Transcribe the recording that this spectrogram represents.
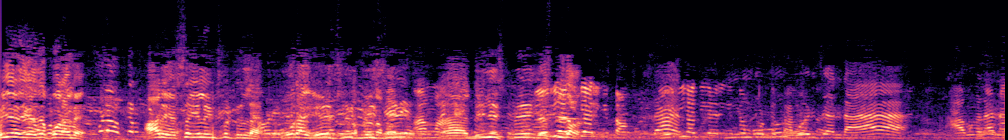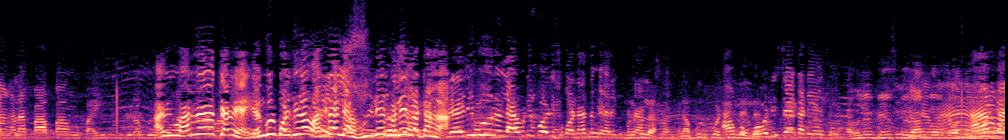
உயர் அதிகாரி போறாமே ஆறு எஸ்ஐஎல் இன்ஸ்பெக்டர் இல்ல. பூரா ஏசி பிசி டிஎஸ்பி எஸ்பி தான். அவங்களாம் நாங்களாம் பாப்பா அவங்க பையனுக்கு கூட அவங்க வரதே தேவை எங்க ஊர் போலீஸ் வரல உள்ளே நுழைய மாட்டாங்க. வெடிவூர் லவடி போலீஸ் கொண்டாந்து இறக்கி போறாங்க அவங்க போலீஸே கிடையாது. அதுலயும் டிஎஸ்பி ரேங்க்ல இருக்கிறாங்க ஆமா.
